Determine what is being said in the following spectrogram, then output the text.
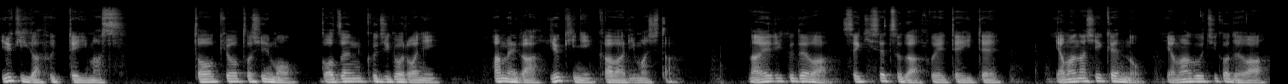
雪が降っています。東京都心も午前9時頃に雨が雪に変わりました。内陸では積雪が増えていて山梨県の山口湖では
